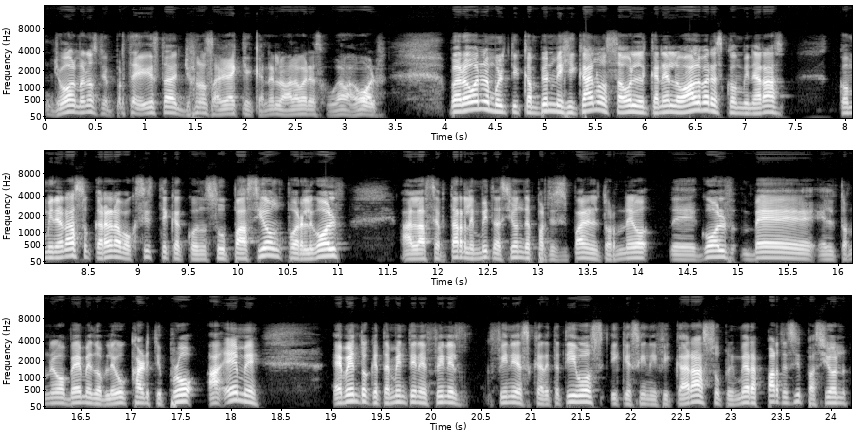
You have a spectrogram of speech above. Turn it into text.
yo al menos mi parte de vista, yo no sabía que Canelo Álvarez jugaba golf. Pero bueno, el multicampeón mexicano Saúl El Canelo Álvarez combinará, combinará su carrera boxística con su pasión por el golf al aceptar la invitación de participar en el torneo de golf B, el torneo BMW Carity Pro AM, evento que también tiene fines, fines caritativos y que significará su primera participación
